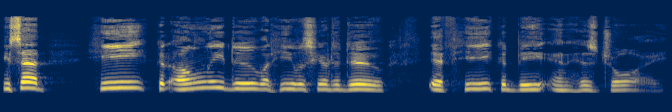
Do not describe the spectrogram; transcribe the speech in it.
He said he could only do what he was here to do if he could be in his joy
